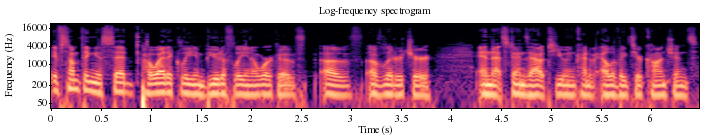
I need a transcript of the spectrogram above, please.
if something is said poetically and beautifully in a work of of of literature and that stands out to you and kind of elevates your conscience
